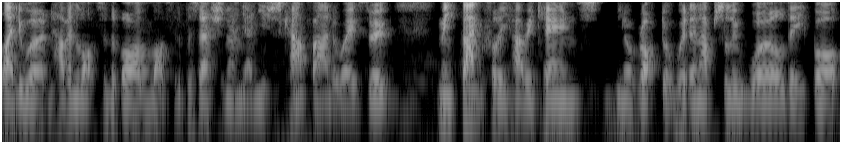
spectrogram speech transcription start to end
like they were and having lots of the ball and lots of the possession and, and you just can't find a way through. I mean, thankfully Harry Kane's you know rocked up with an absolute worldie, but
